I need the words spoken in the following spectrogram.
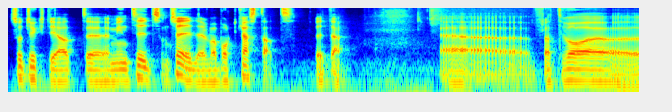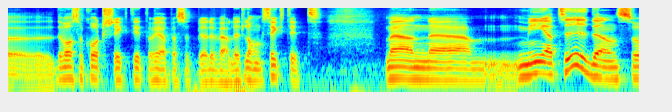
så tyckte jag att eh, min tid som trader var bortkastad lite. Eh, för att det var, det var så kortsiktigt och helt plötsligt blev det väldigt långsiktigt. Men eh, med tiden så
